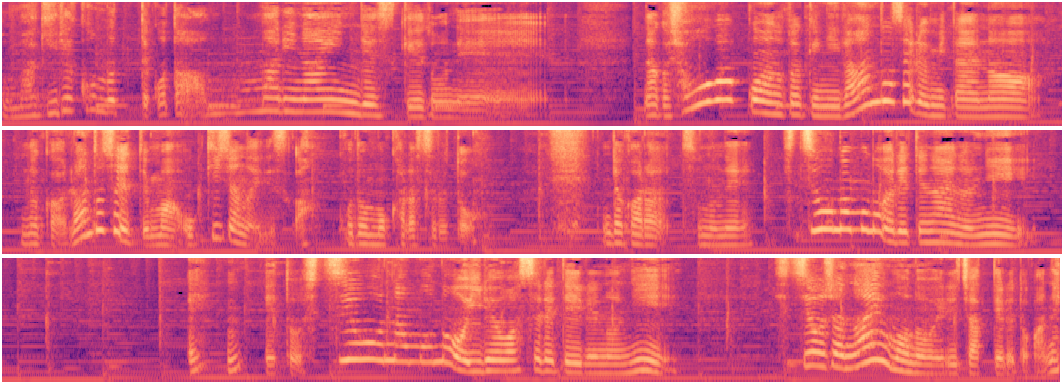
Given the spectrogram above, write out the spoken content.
こう紛れ込むってことはあんまりないんですけどね。なんか小学校の時にランドセルみたいななんかランドセルってまあ大きいじゃないですか。子供からすると。だからそのね必要なものを入れてないのにえ？ん？えっと必要なものを入れ忘れているのに必要じゃないものを入れちゃってるとかね。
